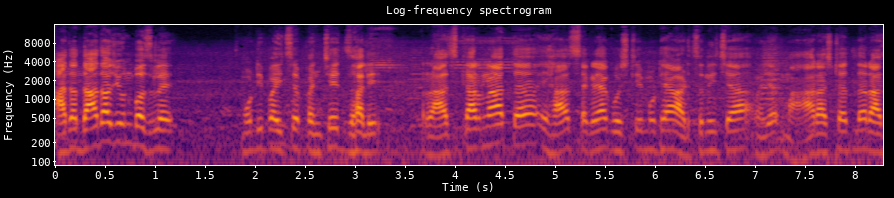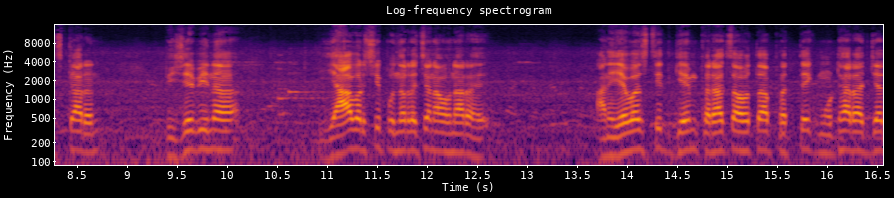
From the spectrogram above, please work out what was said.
आता दादाच येऊन बसले. मोठी पैसे पंचायत झाली. राजकारणात ह्या सगळ्या गोष्टी मोठ्या अडचणीच्या म्हणजे महाराष्ट्रातलं राजकारण बी जे पीनं यावर्षी पुनर्रचना होणार आहे. आणि व्यवस्थित गेम करायचा होता. प्रत्येक मोठ्या राज्यात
